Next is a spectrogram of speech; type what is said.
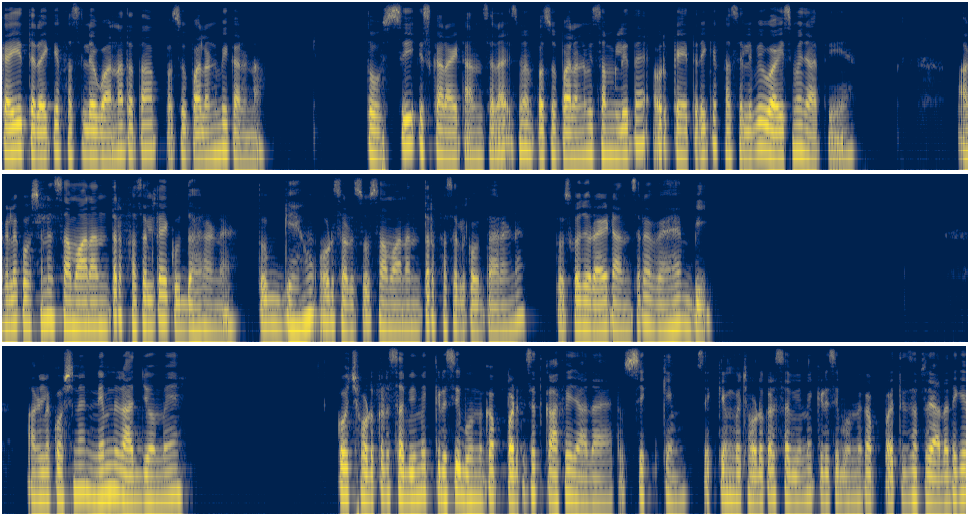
कई तरह की फ़सलें उगाना तथा पशुपालन भी करना। तो सी, इसका राइट आंसर है। इसमें पशुपालन भी सम्मिलित है और कई तरह की फ़सलें भी उगाई इसमें जाती है। अगला क्वेश्चन है, समानांतर फ़सल का एक उदाहरण है। तो गेहूँ और सरसों समानांतर फ़सल का उदाहरण है। तो इसका जो राइट आंसर है, वह है बी अगला क्वेश्चन है, निम्न राज्यों में को छोड़कर सभी में कृषि भूमि का प्रतिशत काफ़ी ज़्यादा है। तो सिक्किम सिक्किम को छोड़कर सभी में कृषि भूमि का प्रतिशत सबसे ज़्यादा, देखिए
